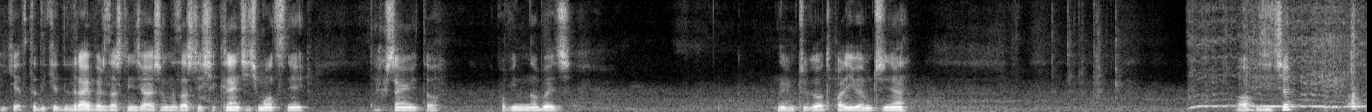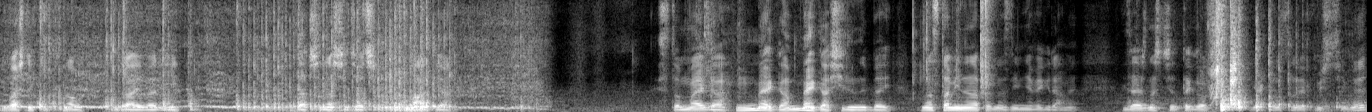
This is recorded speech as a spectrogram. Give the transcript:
i wtedy, kiedy driver zacznie działać, ona zacznie się kręcić mocniej. Tak przynajmniej to powinno być. Nie wiem, czy go odpaliłem, czy nie. O, widzicie? I właśnie kliknął driver i zaczyna się dziać magia. Jest to mega, mega, mega silny bej. Na staminę na pewno z nim nie wygramy. I w zależności od tego, jak to sobie puścimy,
